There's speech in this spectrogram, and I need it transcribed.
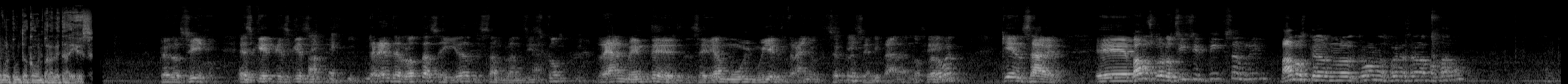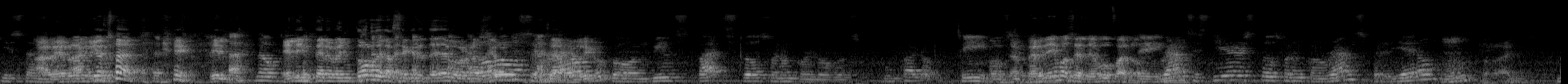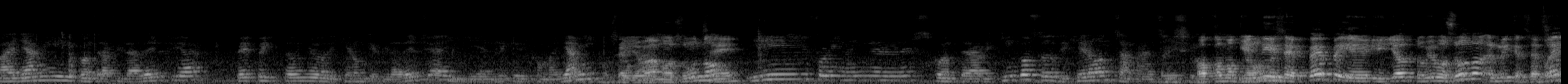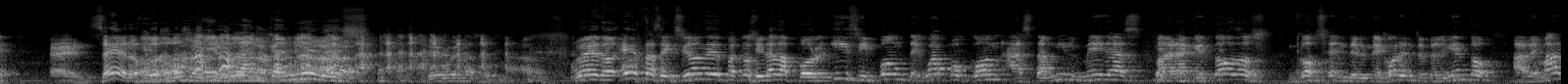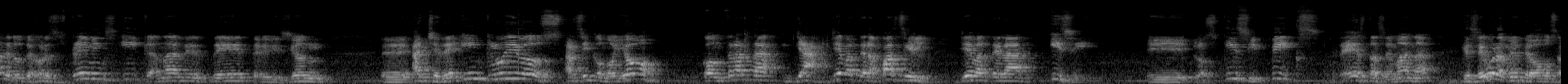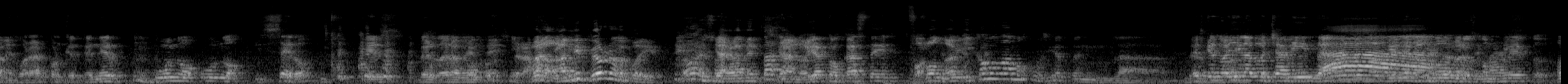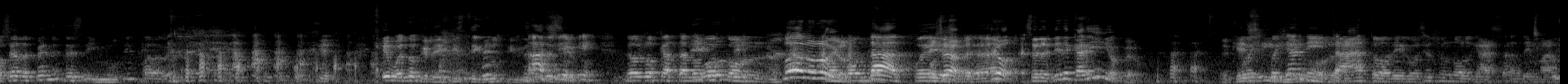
boostmobile.com para detalles. Pero sí, es que, es que sí, tres derrotas seguidas de San Francisco realmente sería muy, muy extraño que se presentara, ¿no? Sí. Pero bueno, quién sabe. Eh, Vamos con los Easy Picks, Henry. Vamos, que no- ¿cómo nos fue la semana pasada? Aquí está. A ver, Aquí está el, No. el interventor de la Secretaría de Gobernación, Todos o sea, cerraron Rodrigo. con Bills Pats, todos fueron con los Buffalo. Sí, O sea, perdimos el de Búfalo. Sí. Rams Steelers, todos fueron con Rams, perdieron. ¿Mm? Miami contra Filadelfia. Pepe y Toño dijeron que Filadelfia y Enrique dijo Miami. O sea, llevamos uno. Sí. Y 49ers contra Vikingos, todos dijeron San Francisco. O como quien No. dice, Pepe y, y yo tuvimos uno, Enrique se fue en cero. En Blancanieves. Qué buena jornada. Bueno, esta sección es patrocinada por Easy Ponte Guapo con hasta mil megas para que todos gocen del mejor entretenimiento, además de los mejores streamings y canales de televisión eh, HD incluidos, así como yo. Contrata ya, llévatela fácil, llévatela easy. Y los Easy Picks de esta semana, que seguramente vamos a mejorar porque tener 1, 1 y 0 es verdaderamente dramático. Bueno, a mí peor no me puede ir. No, es una Ya, gran ventaja. ya no, ya tocaste fondo. Fondo. ¿Y cómo vamos, por cierto, en la... Es que no ha llegado Chavita, Ah, no tiene los números completos. O sea, depende de ese inútil para ver. Qué, qué bueno que le dijiste inútil. Ah, es decir, sí, lo, lo catalogó con, No, no, no. bondad, pues. o sea, se le tiene cariño, pero... qué Pues, pues ya ni tanto, digo, si es un holgazán de más.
